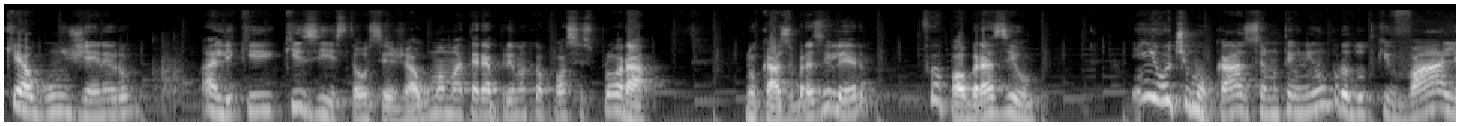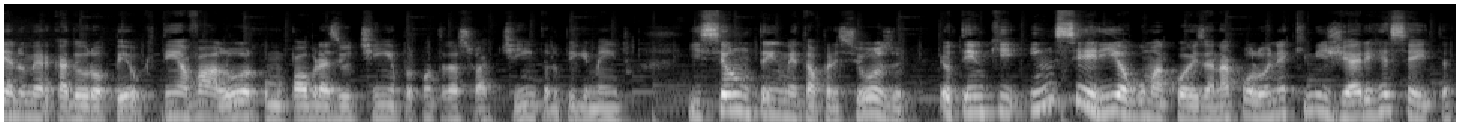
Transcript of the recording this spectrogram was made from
que é algum gênero ali que, que exista, ou seja, alguma matéria-prima que eu possa explorar. No caso brasileiro, foi o pau-brasil. Em último caso, se eu não tenho nenhum produto que valha no mercado europeu, que tenha valor como o pau-brasil tinha por conta da sua tinta, do pigmento, e se eu não tenho metal precioso, eu tenho que inserir alguma coisa na colônia que me gere receita,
